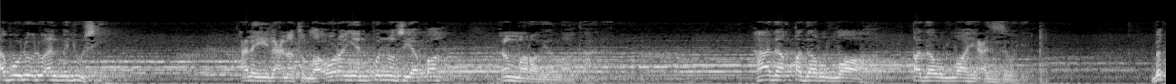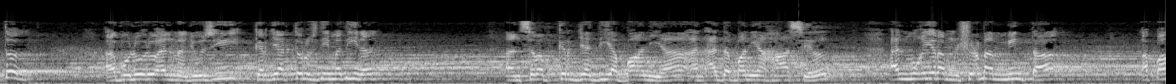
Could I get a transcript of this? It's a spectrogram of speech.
أبو لؤلؤ المجوسي. عليه لعنة الله. وراني ينبنه سيابا. عمر رضي الله تعالى هذا قدر الله. قدر الله عز وجل. بتقول Abu Lulu Al-Majusi kerja terus di Madinah an sebab kerja dia bania an ada bania hasil Al-Mughirah bin Syu'bah minta apa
